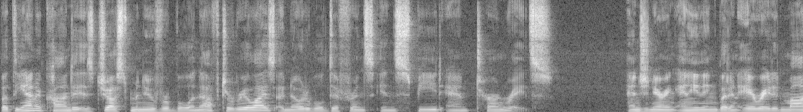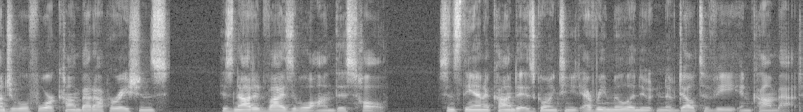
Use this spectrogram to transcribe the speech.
but the Anaconda is just maneuverable enough to realize a notable difference in speed and turn rates. Engineering anything but an A-rated module for combat operations is not advisable on this hull, since the Anaconda is going to need every millinewton of delta V in combat.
